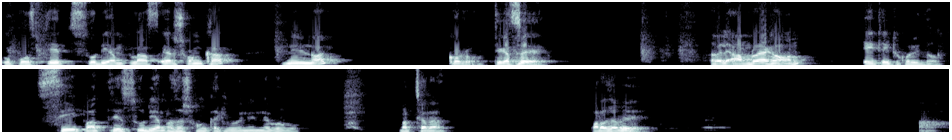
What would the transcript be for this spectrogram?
উপস্থিত সোডিয়াম প্লাস এর সংখ্যা নির্ণয় করো ঠিক আছে? তাহলে আমরা এখন এইটা একটু করি তো সি পাত্রে সোডিয়াম প্লাসের সংখ্যা কীভাবে নির্ণয় করব? বাচ্চারা পারা যাবে? আহ।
